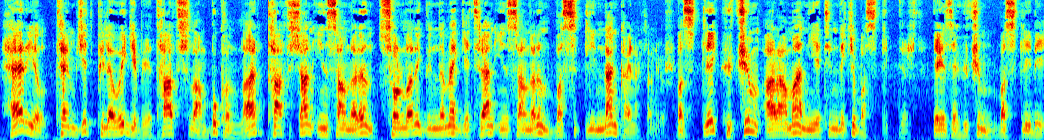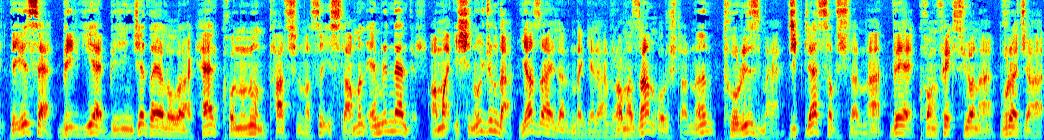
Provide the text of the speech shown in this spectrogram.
her yıl temcit pilavı gibi tartışılan bu konular tartışan insanların, soruları gündeme getiren insanların basitliğinden kaynaklanıyor. Basitlik hüküm arama niyetindeki basitliktir. Değilse hüküm basitliği değil. Değilse bilgiye, bilince dayalı olarak her konunun tartışılması İslam'ın emrindendir. Ama işin ucunda yaz aylarında gelen Ramazan oruçlarının turizme, ciklet satışlarına ve konfeksiyona vuracağı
